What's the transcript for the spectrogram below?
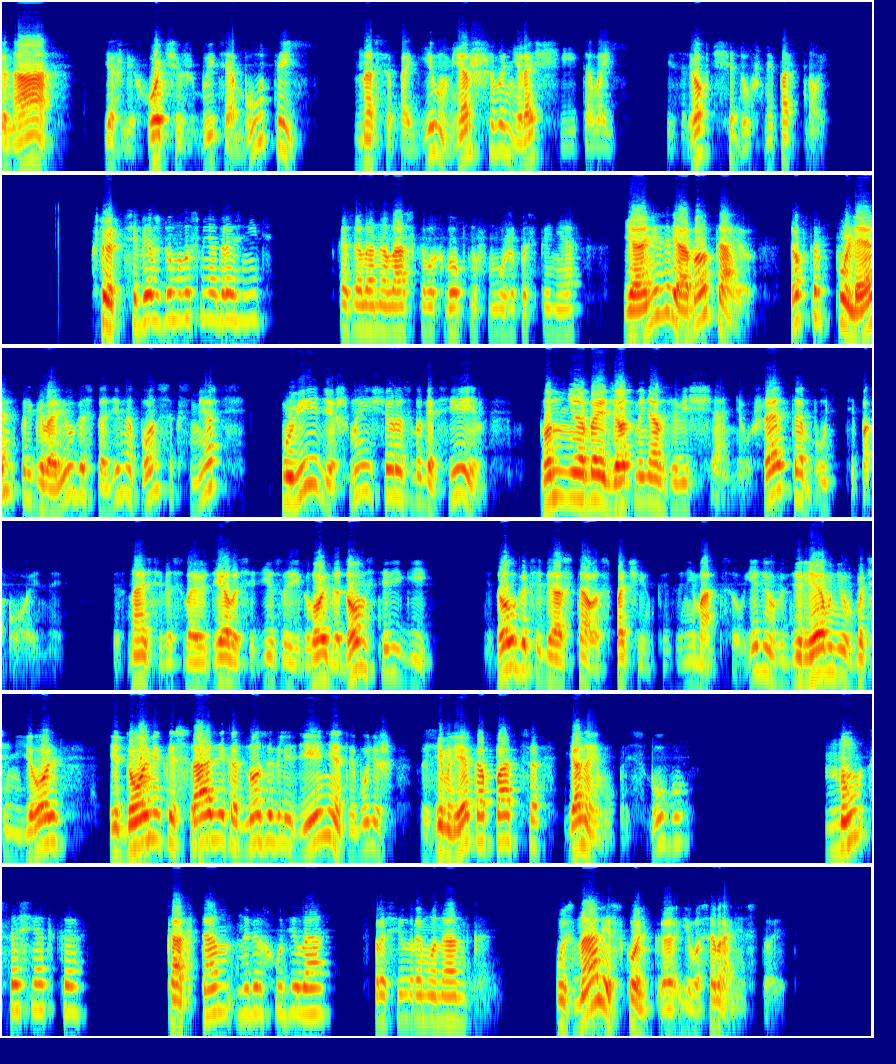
Жена, ежели хочешь быть обутой, на сапоги умершего не рассчитывай, изрек тщедушный портной. Что это тебе вздумалось меня дразнить? сказала она ласково, хлопнув мужа по спине. Я не зря болтаю. Доктор Пулен приговорил господина Понса к смерти. Увидишь, мы еще разбогатеем. Он не обойдет меня в завещании. Уж это будьте покойны. Знай себе свое дело, сиди за иглой, да дом стереги. Недолго тебе осталось починкой заниматься. Уедем в деревню, в Ботиньоль, и домик, и садик, одно заглядение. Ты будешь в земле копаться, я найму прислугу. Ну, соседка, как там наверху дела? Спросил Ремонанг. Узнали, сколько его собрание стоит?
